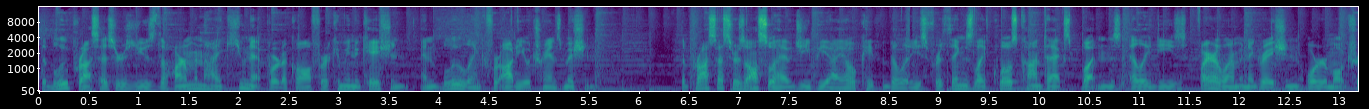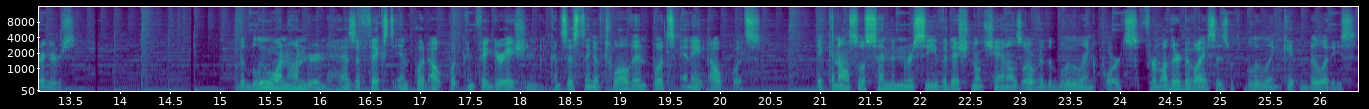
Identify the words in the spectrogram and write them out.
The Blue processors use the Harman HiQnet protocol for communication and BlueLink for audio transmission. The processors also have GPIO capabilities for things like close contacts, buttons, LEDs, fire alarm integration, or remote triggers. The Blue 100 has a fixed input-output configuration consisting of 12 inputs and 8 outputs. It can also send and receive additional channels over the BlueLink ports from other devices with BlueLink capabilities.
